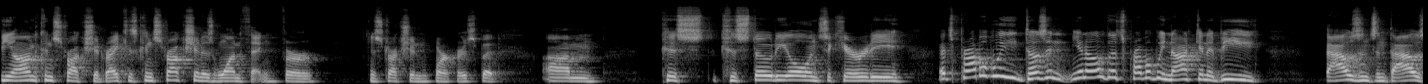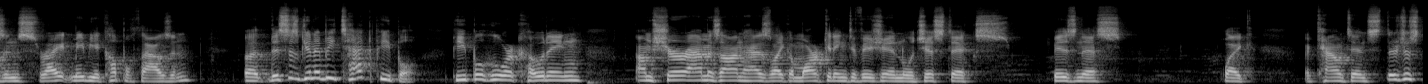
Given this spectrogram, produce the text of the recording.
beyond construction, right? Cuz construction is one thing for construction workers, but um custodial and security, that's probably doesn't, you know, that's probably not going to be thousands and thousands, right? Maybe a couple thousand. But this is going to be tech people people who are coding. I'm sure Amazon has like a marketing division, logistics, business, like accountants. They're just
